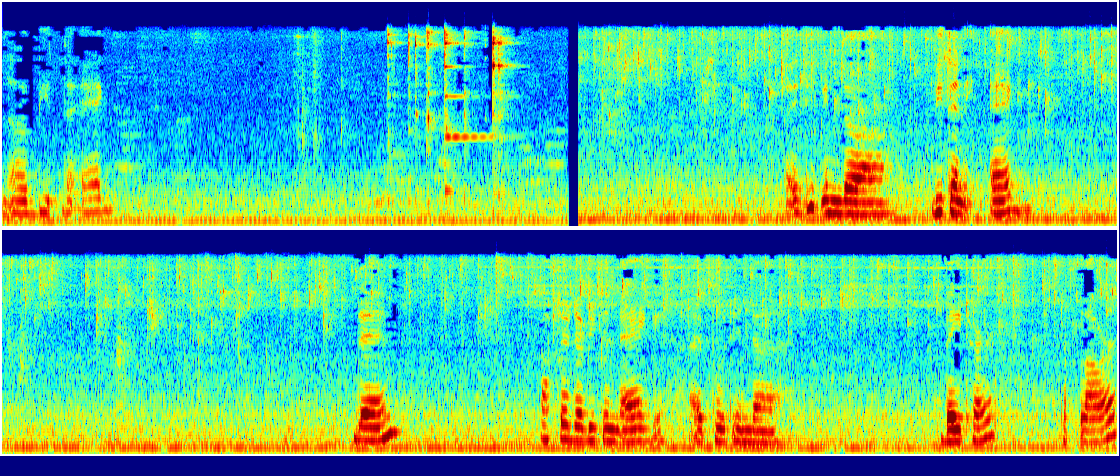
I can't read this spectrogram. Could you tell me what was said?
Uh, I'll beat the egg. I dip in the beaten egg. Then after the beaten egg I put in the batter the flour.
